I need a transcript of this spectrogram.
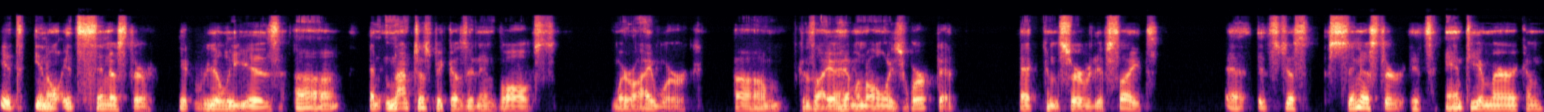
it's you know it's sinister. It really is, uh, and not just because it involves where I work, because um, I haven't always worked at at conservative sites. Uh, it's just sinister. It's anti-American.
